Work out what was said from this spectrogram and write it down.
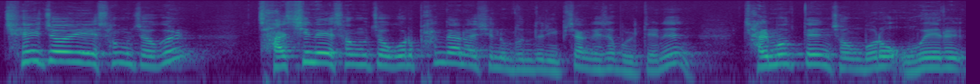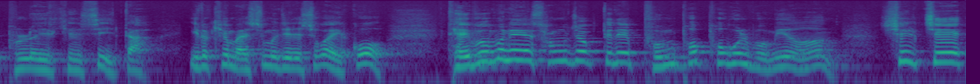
최저의 성적을 자신의 성적으로 판단하시는 분들 입장에서 볼 때는 잘못된 정보로 오해를 불러일으킬 수 있다. 이렇게 말씀을 드릴 수가 있고 대부분의 성적들의 분포폭을 보면 실제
